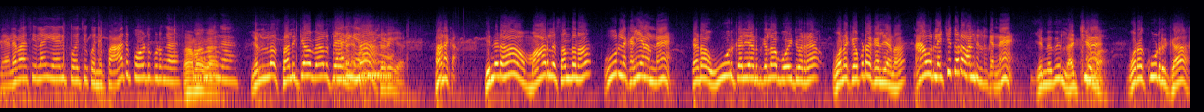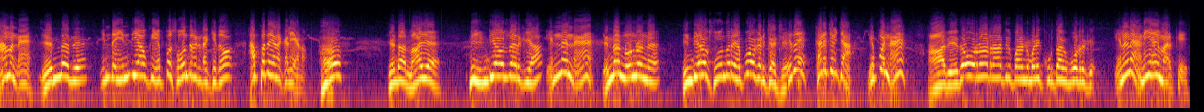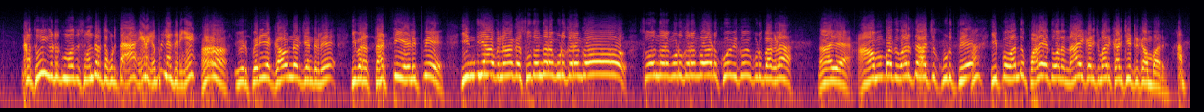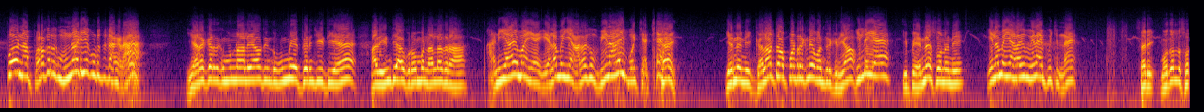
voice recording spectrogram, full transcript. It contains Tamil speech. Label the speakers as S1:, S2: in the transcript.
S1: விலைவாசி எல்லாம் ஏறி போச்சு. கொஞ்சம் பார்த்து போட்டு கொடுங்க.
S2: ஆமாங்க. எல்லாம் சலிக்காம வேலை செய்யறீங்க.
S1: சரிங்க.
S3: வணக்கம்.
S2: என்னடா மார்ல சந்தனா?
S3: ஊர்ல கல்யாணம்ண்ணே
S2: ஏடா ஊர் கல்யாணத்துக்கு எல்லாம் போயிட்டு வர்ற? உனக்கு எப்படா கல்யாணம்?
S3: நான் ஒரு லட்சத்தோட வாழ்ந்துட்டு இருக்கேண்ணே
S2: என்னது லட்சியமா? உனக்கு கூட இருக்கா?
S3: ஆமாண்ணே.
S2: என்னது?
S3: இந்த இந்தியாவுக்கு எப்ப சுதந்திரம் கிடைக்குதோ அப்பதான் எனக்கு கல்யாணம்?
S2: ஏண்டா நாயே நீ இந்தியாவுல தான் இருக்கியா?
S3: என்னண்ணே?
S2: என்ன நொண்ணு இந்தியாவுக்கு சுதந்திரம் எப்போ கிடைச்சாச்சு?
S3: இது கிடைச்சிருச்சா? எப்பண்ணே?
S2: அது ஏதோ ஒரு நாள் ராத்திரி பன்னெண்டு மணிக்கு கொடுத்தாங்க போல் இருக்கு
S3: என்னண்ணே அநியாயமா இருக்கு? நான் தூங்கி கொடுக்கும் போது சுதந்திரத்தை கொடுத்தா எனக்கு எப்படி தெரியும்?
S2: இவர் பெரிய கவர்னர் ஜெனரல். இவரை தட்டி எழுப்பி இந்தியாவுக்கு நாங்க சுதந்திரம் கொடுக்கறோங்கோ சுதந்திரம் கொடுக்கறோங்கோன்னு கூவி கூவி கொடுப்பாங்களா? நாயே ஐம்பது வருஷம் ஆச்சு கொடுத்து இப்ப வந்து பழைய தோலை நாய் கடிச்ச மாதிரி கடிச்சிட்டு இருக்கான் பாரு.
S3: அப்போ நான் பிறக்கிறதுக்கு முன்னாடியே கொடுத்துட்டாங்களா?
S2: இறக்கறதுக்கு முன்னாலேயாவது இந்த உண்மையை தெரிஞ்சுக்கிட்டியே அது இந்தியாவுக்கு ரொம்ப நல்லதுடா.
S3: அநியாயமா என் இளமையும் அழகும் வீணாய் போச்சு
S2: என்ன நீ கலாட்டா பண்றதுக்குனே வந்திருக்கிறியா?
S3: இல்லையே.
S2: இப்ப என்ன சொன்ன நீ?
S3: இளமையும் அழகும் வீணாய் போச்சுண்ணே
S2: சரி முதல்ல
